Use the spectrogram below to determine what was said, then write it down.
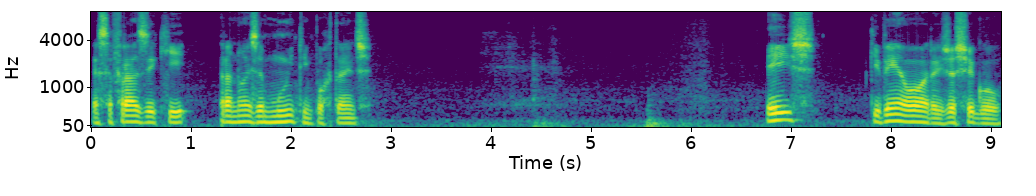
essa frase que para nós é muito importante. Eis que vem a hora, e já chegou,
